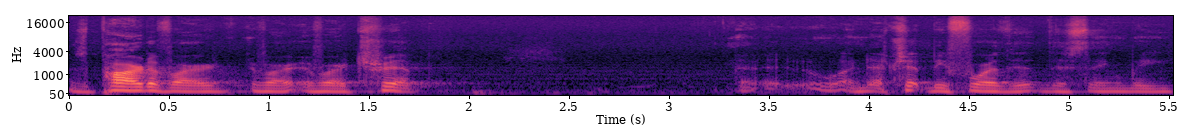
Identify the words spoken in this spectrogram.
As part of our, of our, of our trip, a trip before the, this thing, we,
